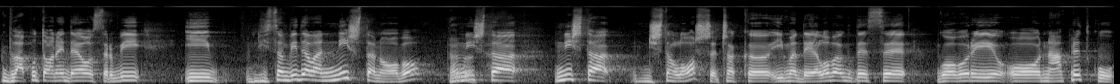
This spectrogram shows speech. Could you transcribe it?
dva puta onaj deo o Srbiji i nisam videla ništa novo, ništa, ništa, ništa loše. Čak e, ima delova gde se govori o napretku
